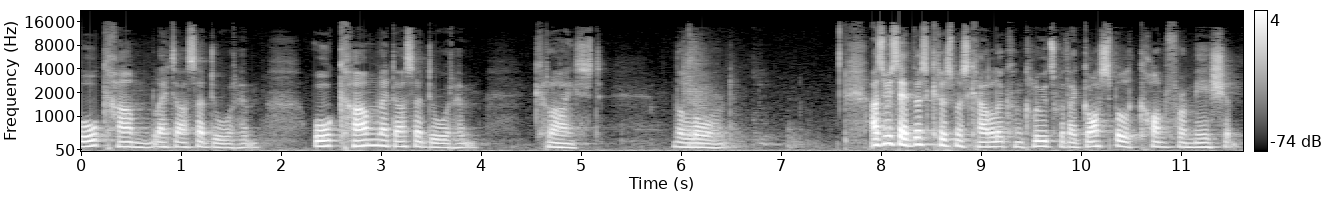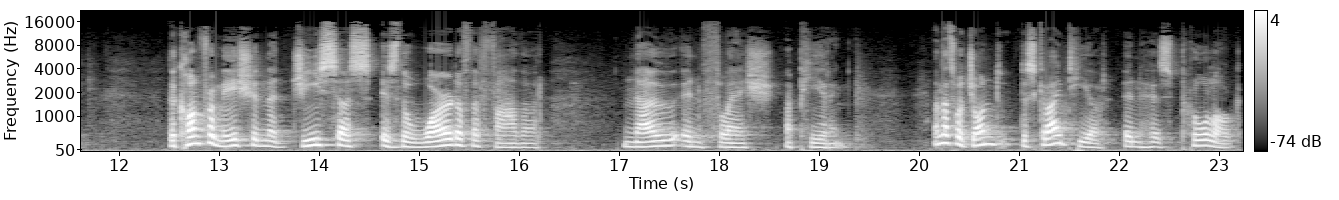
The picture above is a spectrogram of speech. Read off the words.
O come, let us adore him. O come, let us adore him. Christ the Lord. As we said, this Christmas carol concludes with a gospel confirmation. The confirmation that Jesus is the Word of the Father now in flesh appearing. And that's what John described here in his prologue,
